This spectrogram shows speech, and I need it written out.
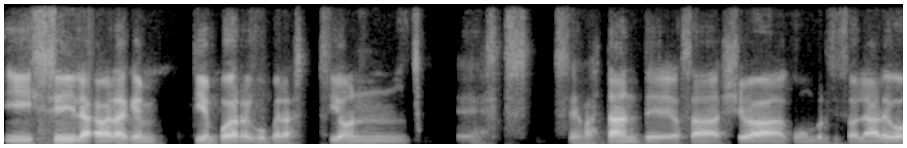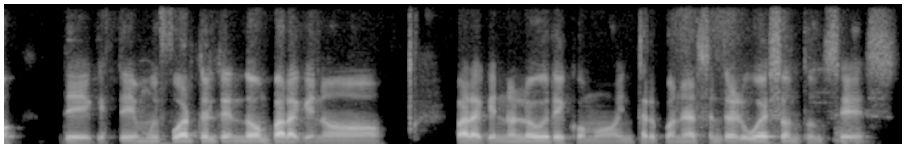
Y sí, la verdad que en tiempo de recuperación es, es bastante, o sea, lleva como un proceso largo de que esté muy fuerte el tendón para que no, para que no logre como interponerse entre el hueso, entonces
